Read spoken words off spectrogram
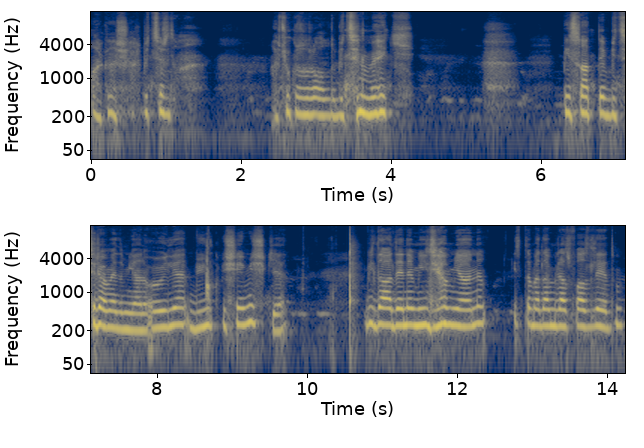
Arkadaşlar bitirdim. Ay çok zor oldu bitirmek. Bir saatte bitiremedim yani öyle büyük bir şeymiş ki. Bir daha denemeyeceğim yani. İstemeden biraz fazla yedim.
